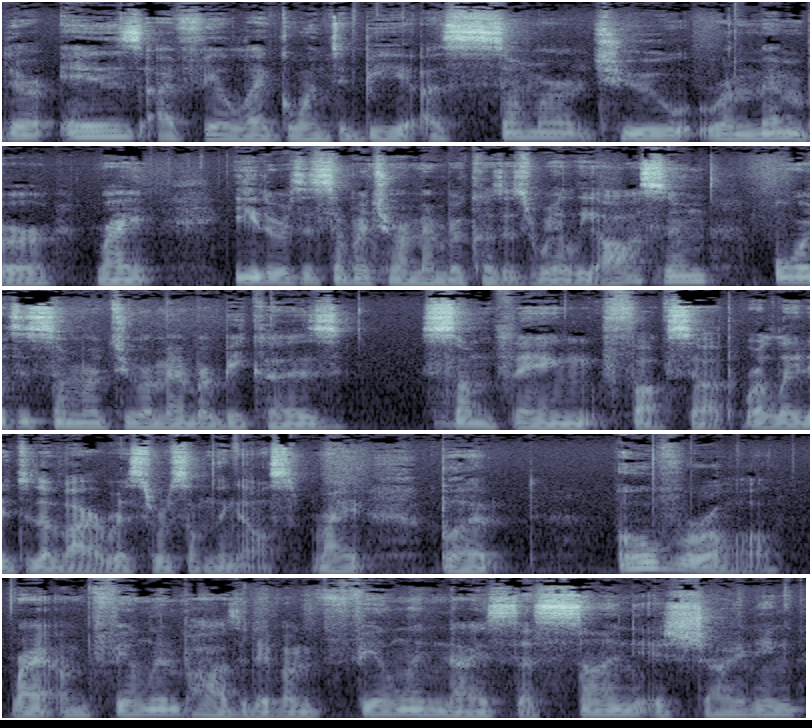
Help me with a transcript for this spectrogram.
there is, I feel like, going to be a summer to remember, right? Either it's a summer to remember because it's really awesome, or it's a summer to remember because something fucks up related to the virus or something else, right? But overall, right, I'm feeling positive. I'm feeling nice. The sun is shining.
